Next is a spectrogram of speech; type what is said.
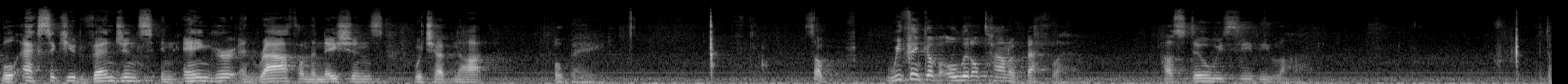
will execute vengeance in anger and wrath on the nations which have not obeyed. So, we think of O little town of Bethlehem. how still we see thee lie. But the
